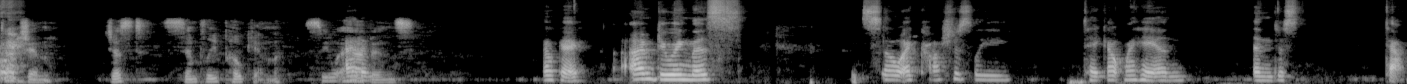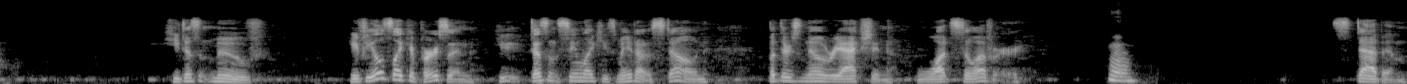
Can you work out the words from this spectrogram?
Touch him. Just simply poke him. See what Adam. happens. Okay, I'm doing this. So I cautiously take out my hand and just tap. He doesn't move. He feels like a person. He doesn't seem like he's made out of stone, but there's no reaction whatsoever. Hmm. Stab him.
